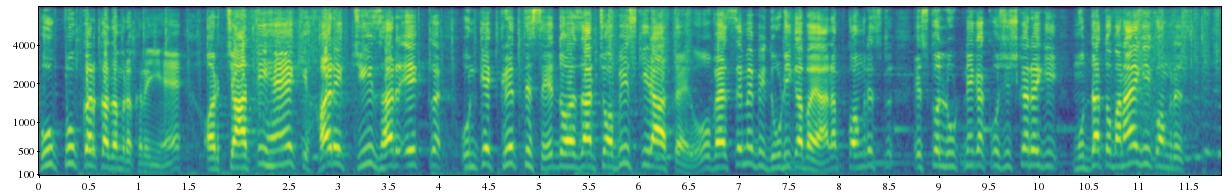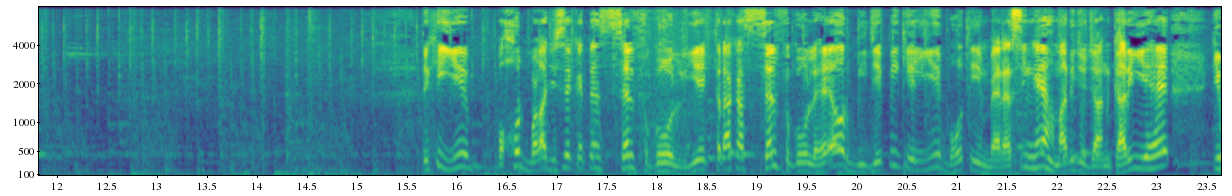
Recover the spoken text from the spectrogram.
फूक फूक कर कदम रख रही हैं और चाहती हैं कि हर एक चीज़, हर एक उनके कृत्य से 2024 की रात है। वो वैसे में भी दूड़ी का बयान। अब कांग्रेस इसको लूटने का कोशिश करेगी। मुद्दा तो बनाएगी कांग्रेस। देखिए ये बहुत बड़ा जिसे कहते हैं सेल्फ गोल ये एक तरह का सेल्फ गोल है और बीजेपी के लिए बहुत ही एम्बेरसिंग है। हमारी जो जानकारी ये है कि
